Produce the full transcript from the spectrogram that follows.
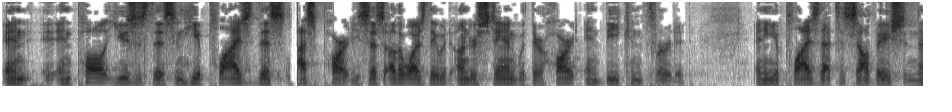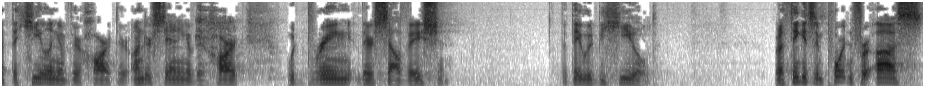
And, and Paul uses this and he applies this last part. He says, otherwise they would understand with their heart and be converted. And he applies that to salvation, that the healing of their heart, their understanding of their heart, would bring their salvation, that they would be healed. But I think it's important for us,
